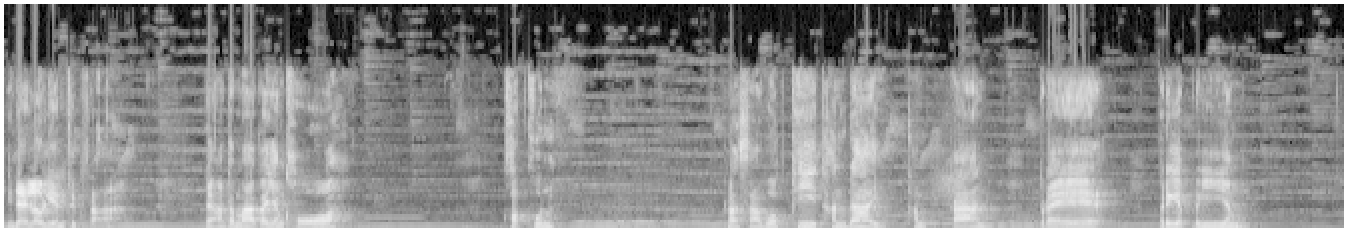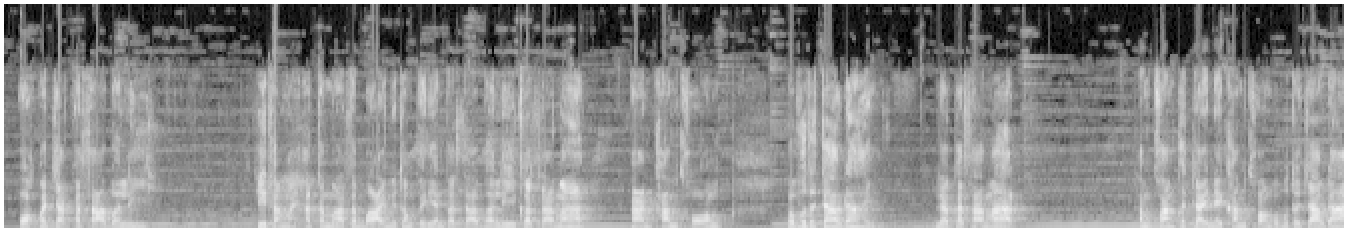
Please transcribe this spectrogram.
ที่ได้เล่าเรียนศึกษา แล้วอาตมาก็ยังขอ ขอบคุณ พระสาวกที่ท่านได้ทำการแปลเรียบเรียง ออกมาจากภาษาบาลี ที่ทำให้อัตมาสบายไม่ต้องไปเรียนภาษาบาลีก็สามารถอ่านคำของพระพุทธเจ้าได้ แล้วก็สามารถทำความเข้าใจในคำของพระพุทธเจ้าได้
